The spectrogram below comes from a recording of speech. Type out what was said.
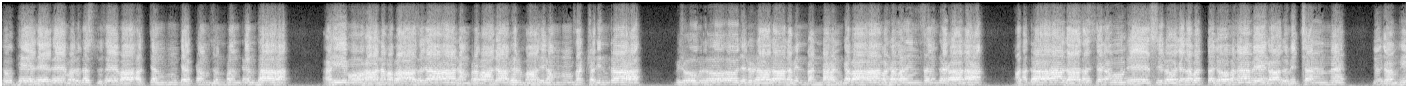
तुभ्ये देते मरुतः सुसेवा अर्चम् चर्कम् शृण्वन्त्यन्धाः अहीमोहानमपासयानम् प्रमाजाभिर्माजिनम् सक्षदिन्द्राः विशोमृतो जनुषादानमिन्वन्नहङ्गवामघवन् सञ्चकानः। अत्रादासस्य नमूने शिरोजदवर्तजोवनवेगातुमिच्छन् युजम् हि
